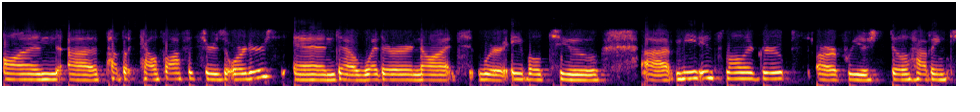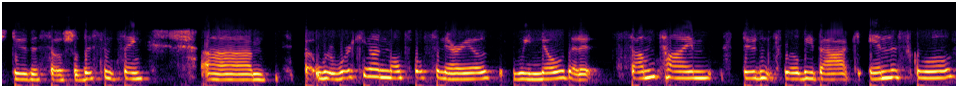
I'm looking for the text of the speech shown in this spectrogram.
on uh, public health officers' orders and uh, whether or not we're able to uh, meet in smaller groups or if we are still having to do the social distancing. Um, but we're working on multiple scenarios. We know that it sometime students will be back in the schools.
